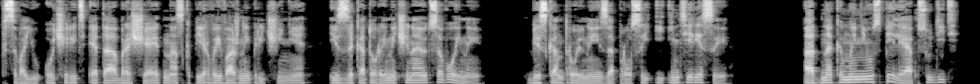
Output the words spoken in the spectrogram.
В свою очередь это обращает нас к первой важной причине, из-за которой начинаются войны – бесконтрольные запросы и интересы. Однако мы не успели обсудить,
